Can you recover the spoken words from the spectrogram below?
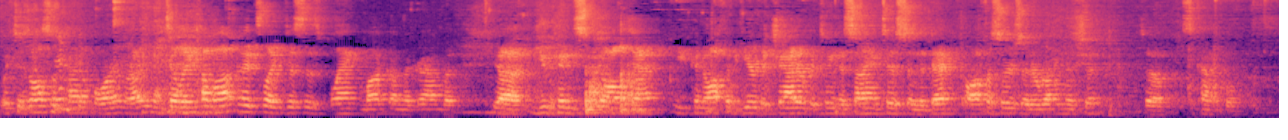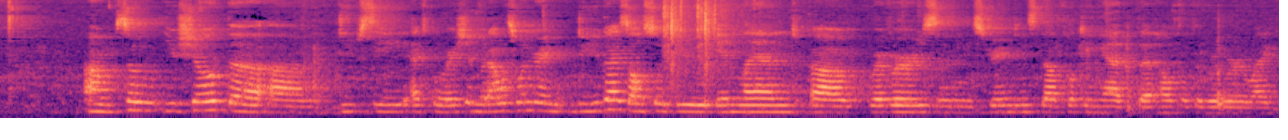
which is also kind of boring, right? Until they come up, it's like just this blank muck on the ground. But uh, you can see all of that. You can often hear the chatter between the scientists and the deck officers that are running the ship. So it's kind of cool. Um, so you showed the um, deep sea exploration, but I was wondering, do you guys also do inland uh, rivers and streams and stuff, looking at the health of the river, like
